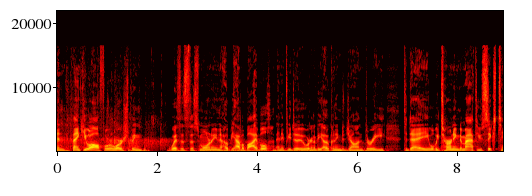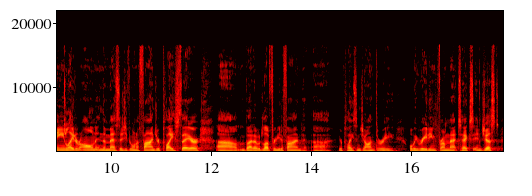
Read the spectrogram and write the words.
And thank you all for worshiping with us this morning. I hope you have a Bible, and if you do, we're going to be opening to John 3 today. We'll be turning to Matthew 16 later on in the message if you want to find your place there. Um, but I would love for you to find uh, your place in John 3. We'll be reading from that text in just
